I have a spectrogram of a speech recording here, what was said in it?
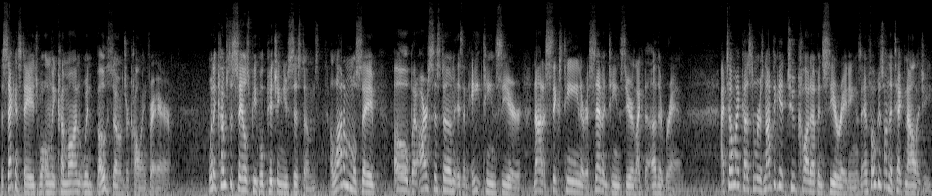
The second stage will only come on when both zones are calling for air. When it comes to salespeople pitching you systems, a lot of them will say, oh, but our system is an 18 SEER, not a 16 or a 17 SEER like the other brand. I tell my customers not to get too caught up in SEER ratings and focus on the technology.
